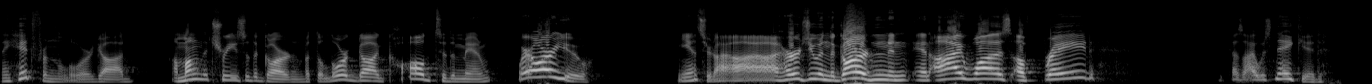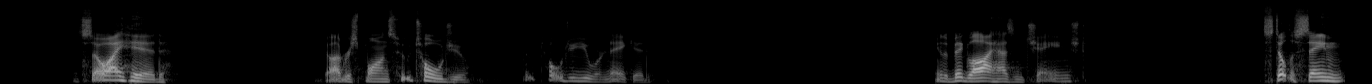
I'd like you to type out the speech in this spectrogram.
They hid from the Lord God among the trees of the garden, but the Lord God called to the man, Where are you? He answered, I, I heard you in the garden, and, and I was afraid because I was naked. So I hid. God responds, Who told you? Who told you you were naked? Know, the big lie hasn't changed. It's still the same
